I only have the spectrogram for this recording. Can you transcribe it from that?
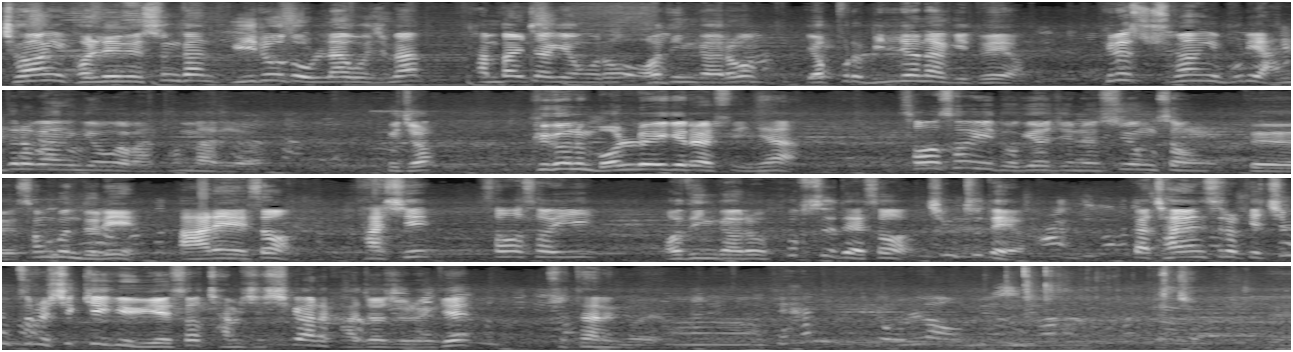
저항이 걸리는 순간 위로도 올라오지만 단발작용으로 어딘가로 옆으로 밀려나기도 해요. 그래서 중앙에 물이 안 들어가는 경우가 많단 말이에요. 그죠? 그거는 뭘로 해결할 수 있냐? 서서히 녹여지는 수용성 그 성분들이 아래에서 다시 서서히 어딘가로 흡수돼서 침투돼요. 그러니까 자연스럽게 침투를 시키기 위해서 잠시 시간을 가져주는 게 좋다는 거예요. 아 이렇게 한 올라오면 그렇죠. 네.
